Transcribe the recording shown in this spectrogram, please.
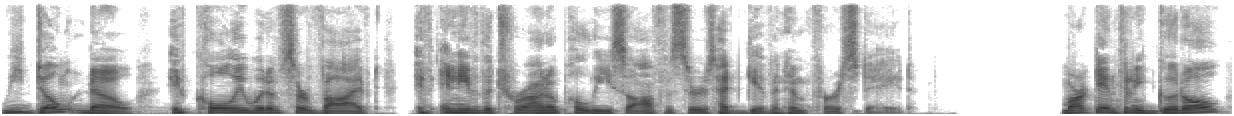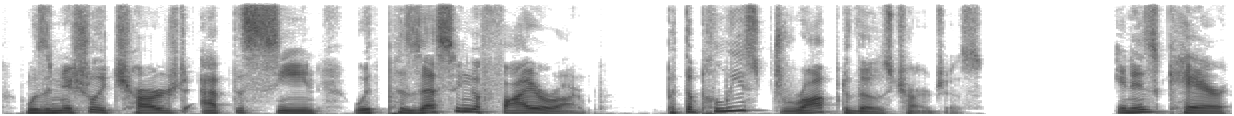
We don't know if Coley would have survived if any of the Toronto police officers had given him first aid. Mark Anthony Goodall was initially charged at the scene with possessing a firearm, but the police dropped those charges. In his care,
